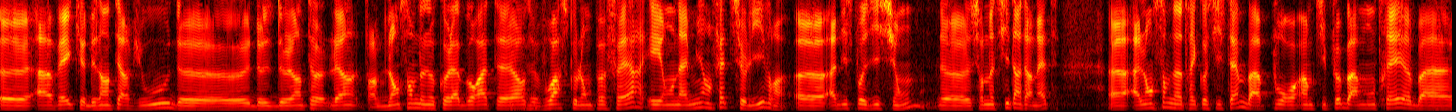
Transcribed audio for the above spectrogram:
euh, avec des interviews de l'ensemble de nos collaborateurs, de voir ce que l'on peut faire. Et on a mis en fait ce livre euh, à disposition euh, sur notre site internet. Euh, à l'ensemble de notre écosystème bah, pour un petit peu bah, montrer euh, bah,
